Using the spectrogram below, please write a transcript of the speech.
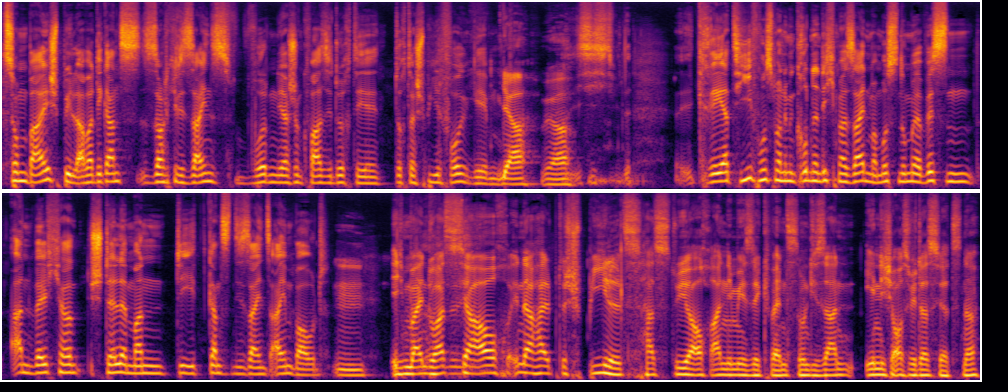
Zum Beispiel, aber die ganz, solche Designs wurden ja schon quasi durch, die, durch das Spiel vorgegeben. Ja, ja. Ich, ich, kreativ muss man im Grunde nicht mehr sein. Man muss nur mehr wissen, an welcher Stelle man die ganzen Designs einbaut. ich meine, du hast ja auch innerhalb des Spiels hast du ja auch Anime-Sequenzen und die sahen ähnlich aus wie das jetzt, ne?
